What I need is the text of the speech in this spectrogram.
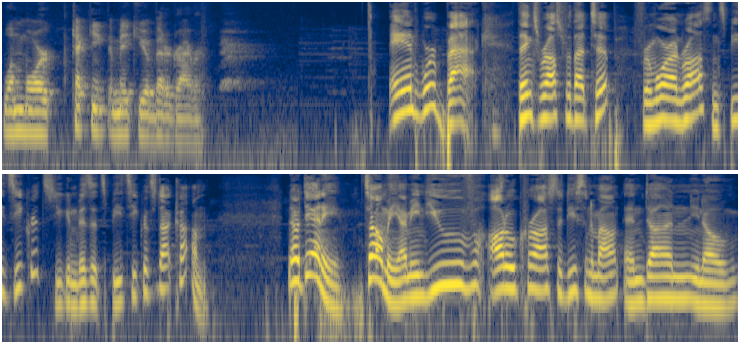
One more technique to make you a better driver. And we're back. Thanks, Ross, for that tip. For more on Ross and Speed Secrets, you can visit speedsecrets.com. Now, Danny, tell me. I mean, you've autocrossed a decent amount and done, you know,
